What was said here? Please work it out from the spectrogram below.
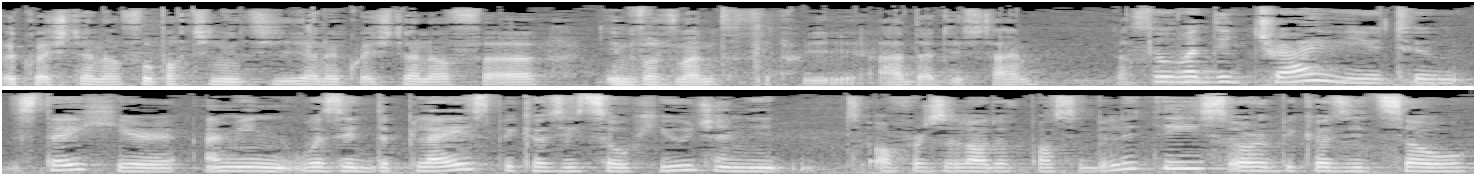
a question of opportunity and a question of uh, involvement that we had at this time. So what did drive you to stay here? I mean, was it the place because it's so huge and it offers a lot of possibilities, or because it's so,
